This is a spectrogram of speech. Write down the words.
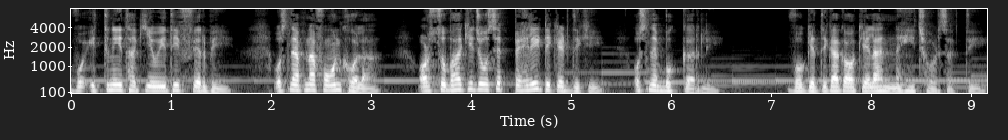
वो इतनी थकी हुई थी फिर भी उसने अपना फ़ोन खोला और सुबह की जो उसे पहली टिकट दिखी, उसने बुक कर ली। वो गीतिका को अकेला नहीं छोड़ सकती।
